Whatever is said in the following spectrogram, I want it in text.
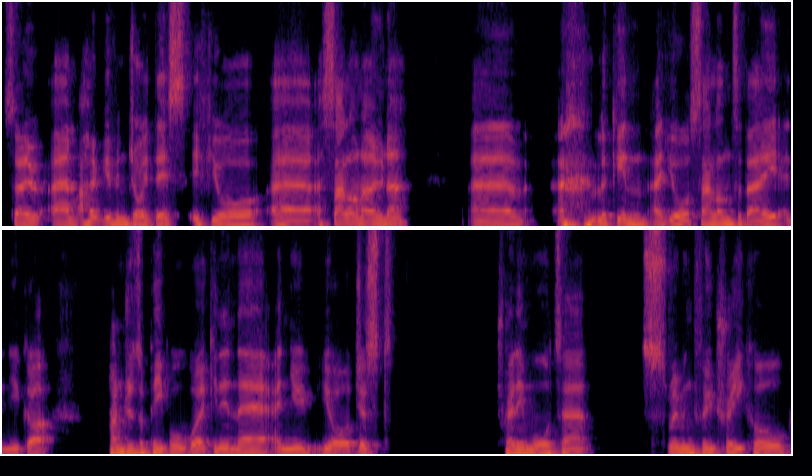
So um, I hope you've enjoyed this. If you're uh, a salon owner, um, looking at your salon today, and you've got hundreds of people working in there, and you you're just treading water, swimming through treacle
